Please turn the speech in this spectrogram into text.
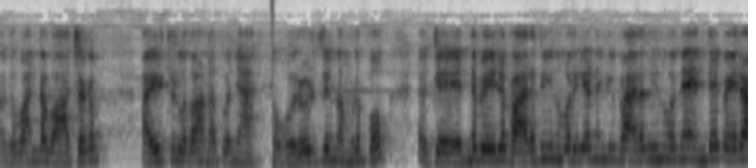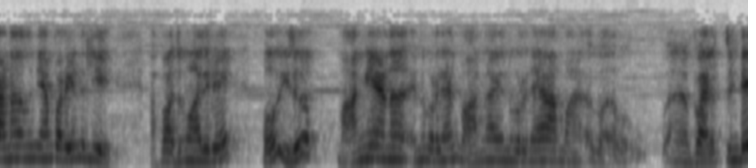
ഭഗവാന്റെ വാചകം ആയിട്ടുള്ളതാണ് ഇപ്പോൾ ഞാൻ. ഓരോരുത്തരും നമ്മളിപ്പോൾ എന്റെ പേര് ഭാരതി എന്ന് പറയുകയാണെങ്കിൽ ഭാരതി എന്ന് പറഞ്ഞാൽ എന്റെ പേരാണ് എന്ന് ഞാൻ പറയണില്ലേ? അപ്പോൾ അതുമാതിരി ഇപ്പോൾ ഇത് മാങ്ങയാണ് എന്ന് പറഞ്ഞാൽ മാങ്ങ എന്ന് പറഞ്ഞാൽ ആ ഫലത്തിന്റെ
